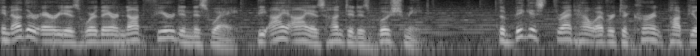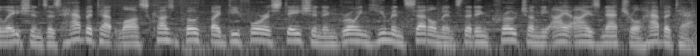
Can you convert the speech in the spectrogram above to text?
In other areas where they are not feared in this way, the Aye Aye is hunted as bushmeat. The biggest threat however to current populations is habitat loss caused both by deforestation and growing human settlements that encroach on the Aye Aye's natural habitat.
